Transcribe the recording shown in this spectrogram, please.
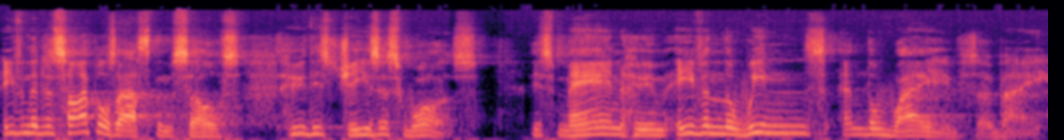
Even the disciples asked themselves who this Jesus was, this man whom even the winds and the waves obey.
